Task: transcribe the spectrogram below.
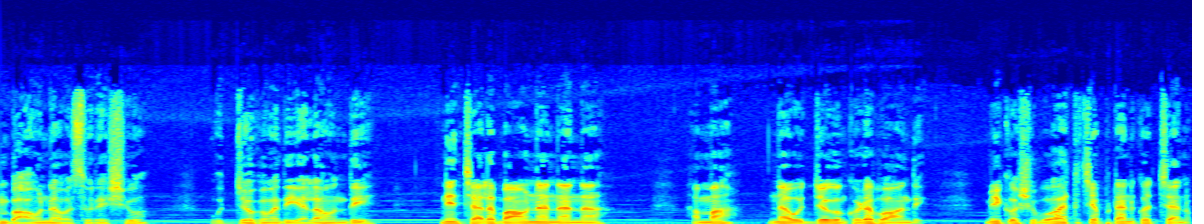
బావున్నావా సురేషు? ఉద్యోగం అది ఎలా ఉంది? నేను చాలా బాగున్నాను నాన్న. అమ్మా నా ఉద్యోగం కూడా బాగుంది. మీకు శుభవార్త చెప్పడానికి వచ్చాను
